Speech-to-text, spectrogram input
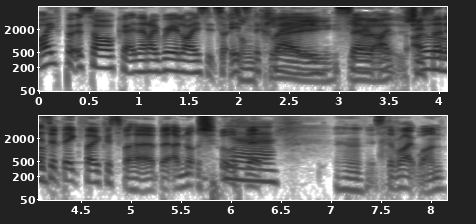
I've put Osaka, and then I realised it's it's, on the clay. So Yeah. I, she said oh, it's a big focus for her, but I'm not sure yeah. that uh, it's the right one.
